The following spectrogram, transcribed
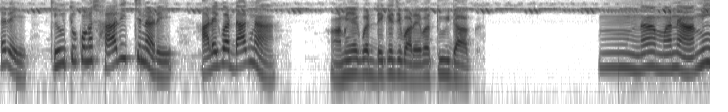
আরে কেউ তো কোনো সাড়া দিচ্ছে না রে। আরেকবার ডাক না। আমি একবার ডেকেছি বাড়া এবার তুই ডাক। না মানে আমি?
